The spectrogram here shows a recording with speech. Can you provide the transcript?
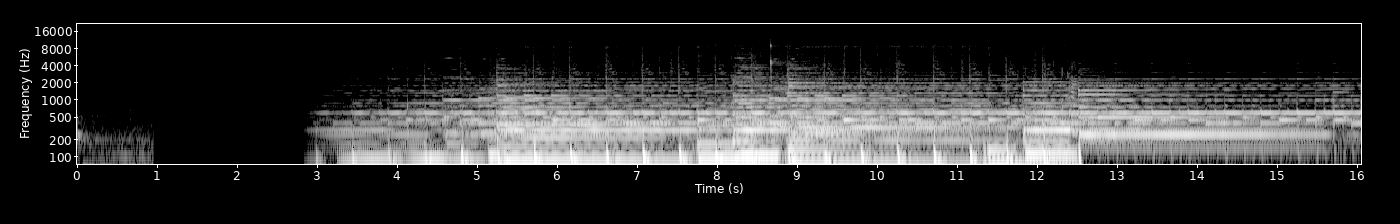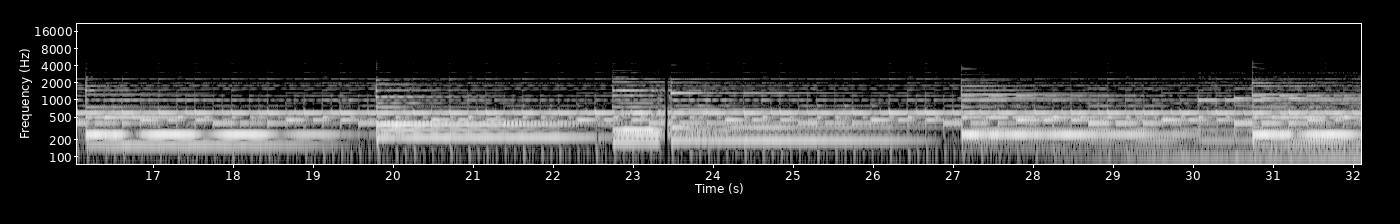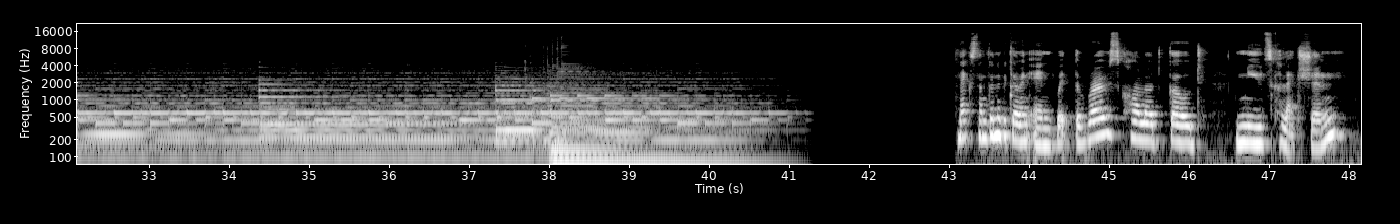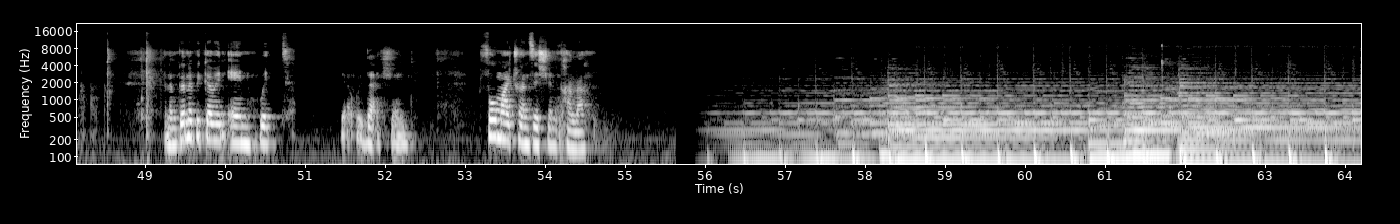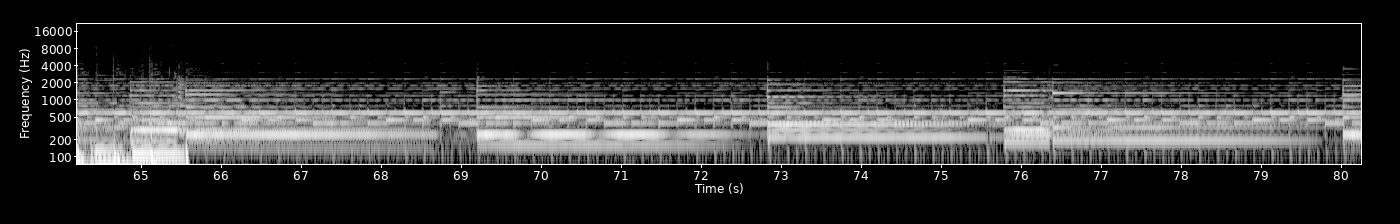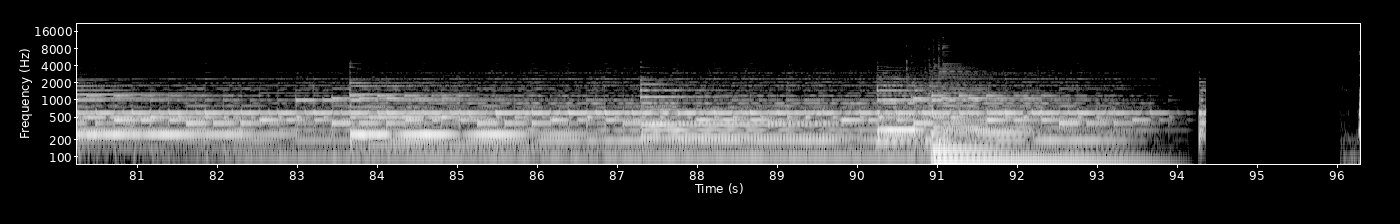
Next, I'm going to be going in with the Rose Colored Gold Nudes collection. And I'm going to be going in with, yeah, with that shade for my transition color.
